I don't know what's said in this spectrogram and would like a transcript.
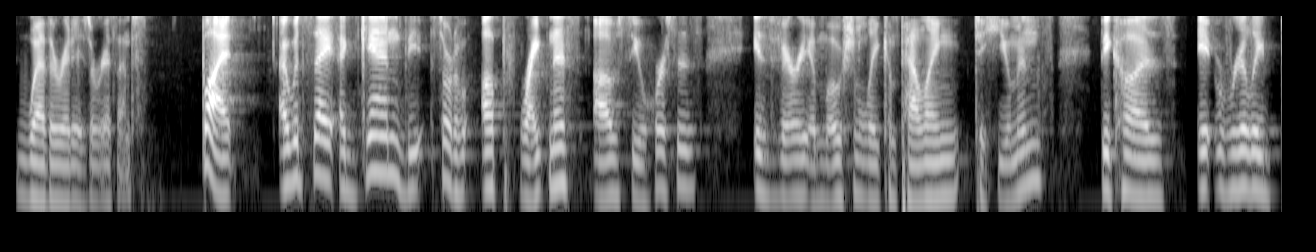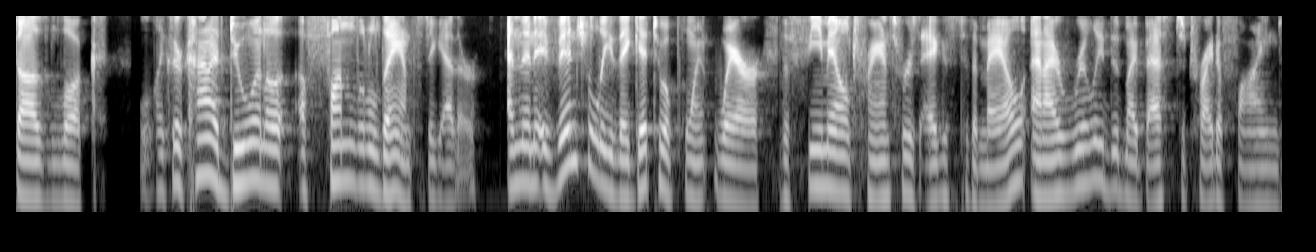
whether it is or isn't. But I would say, again, the sort of uprightness of seahorses is very emotionally compelling to humans because it really does look like they're kind of doing a, a fun little dance together. And then eventually they get to a point where the female transfers eggs to the male. And I really did my best to try to find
